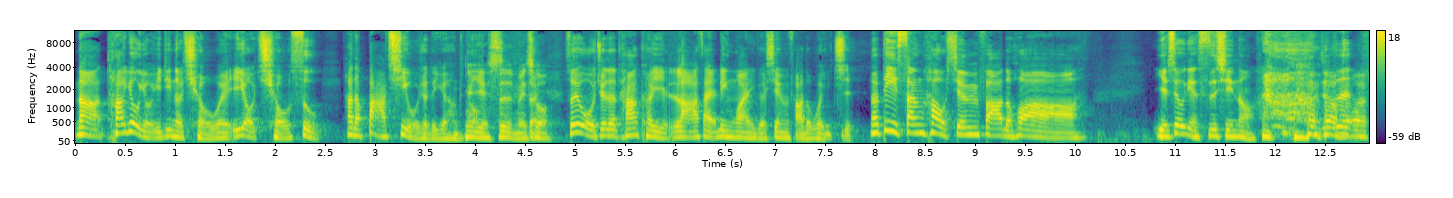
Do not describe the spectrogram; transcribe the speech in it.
那他又有一定的球威，也有球速，他的霸气我觉得也很高。也是没错，所以我觉得他可以拉在另外一个先发的位置。那第三号先发的话，也是有点私心哦，就是。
